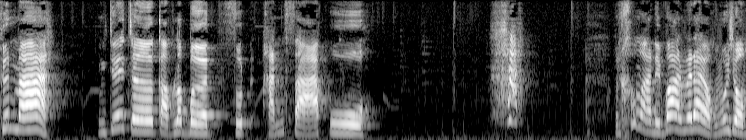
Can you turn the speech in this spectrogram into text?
ขึ้นมา มึงจะได้เจอกับระเบิดสุดหรรษากู มันเข้ามาในบ้านไม่ได้หรอกคุณผู้ชม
